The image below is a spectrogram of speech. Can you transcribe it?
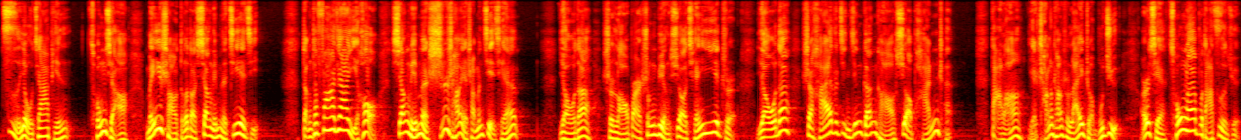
自幼家贫，从小没少得到乡邻们的接济。等他发家以后，乡邻们时常也上门借钱，有的是老伴生病需要钱医治，有的是孩子进京赶考需要盘缠。大郎也常常是来者不拒，而且从来不打字据。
